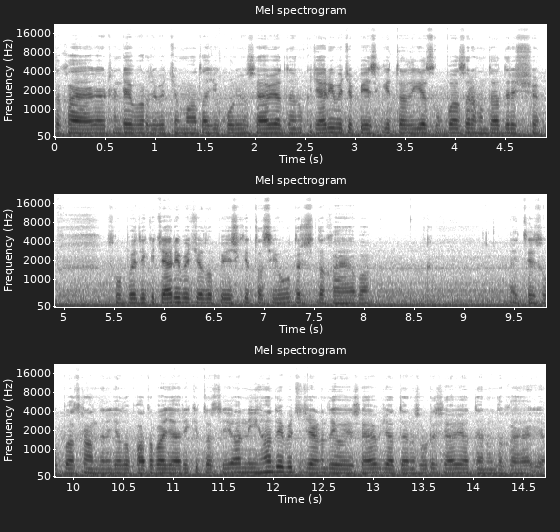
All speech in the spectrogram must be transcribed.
ਦਿਖਾਇਆ ਗਿਆ ਠੰਡੇ ਬੁਰਜ ਵਿੱਚ ਮਾਤਾ ਜੀ ਕੋਲੋਂ ਸਾਹਿਬਜ਼ਾਦਿਆਂ ਨੂੰ ਕਚਹਿਰੀ ਵਿੱਚ ਪੇਸ਼ ਕੀਤਾ ਸੀਗਾ। ਸੂਬਾ ਸਰਹੰਦ ਦਾ ਦ੍ਰਿਸ਼ ਸੂਬੇ ਦੀ ਕਚਹਿਰੀ ਵਿੱਚ ਜਦੋਂ ਪੇਸ਼ ਕੀਤਾ ਸੀ, ਉਹ ਦ੍ਰਿਸ਼ ਦਿਖਾਇਆ ਵਾ। ਇੱਥੇ ਸੂਬਾ ਸਰਹੰਦ ਨੇ ਜਦੋਂ ਫਤਵਾ ਜਾਰੀ ਕੀਤਾ ਸੀ ਆ ਨੀਹਾਂ ਦੇ ਵਿੱਚ ਚਿਣਦੇ ਹੋਏ ਸਾਹਿਬਜ਼ਾਦਿਆਂ ਨੂੰ, ਛੋਟੇ ਸਾਹਿਬਜ਼ਾਦਿਆਂ ਨੂੰ ਦਿਖਾਇਆ ਗਿਆ।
